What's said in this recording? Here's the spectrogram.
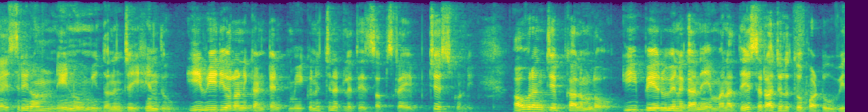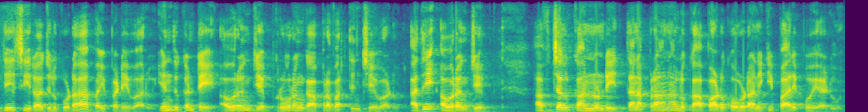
జై శ్రీరామ్ నేను మీ ధనంజయ్ హిందూ. ఈ వీడియోలోని కంటెంట్ మీకు నచ్చినట్లయితే సబ్స్క్రైబ్ చేసుకోండి. ఔరంగజేబ్ కాలంలో ఈ పేరు వినగానే మన దేశ రాజులతో పాటు విదేశీ రాజులు కూడా భయపడేవారు. ఎందుకంటే ఔరంగజేబ్ క్రూరంగా ప్రవర్తించేవాడు. అదే ఔరంగజేబ్ అఫ్జల్ ఖాన్ నుండి తన ప్రాణాలు కాపాడుకోవడానికి పారిపోయాడు.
